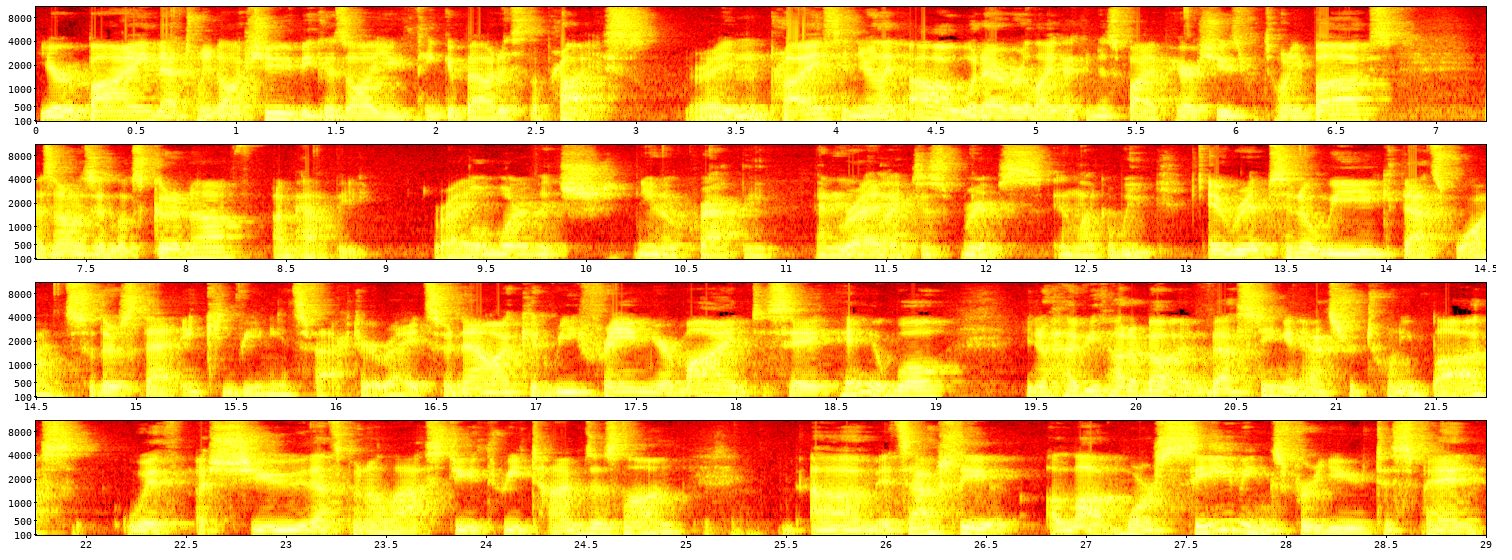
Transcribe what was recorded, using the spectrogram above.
you're buying that twenty dollar shoe because all you think about is the price, right? Mhm. The price, and you're like, oh, whatever. Like I can just buy a pair of shoes for twenty bucks as long as it looks good enough. I'm happy, right? But what if it's you know crappy and it Right. like just rips in like a week? it rips in a week that's one so there's that inconvenience factor right so now i could reframe your mind to say hey well you know have you thought about investing an extra 20 bucks with a shoe that's going to last you three times as long? Um, it's actually a lot more savings for you to spend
